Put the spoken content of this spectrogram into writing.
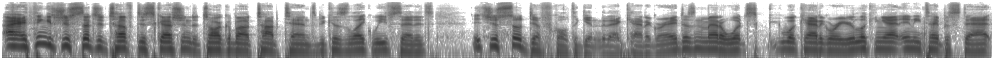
I think it's just such a tough discussion to talk about top tens because, like we've said, it's it's just so difficult to get into that category. It doesn't matter what what category you're looking at, any type of stat.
